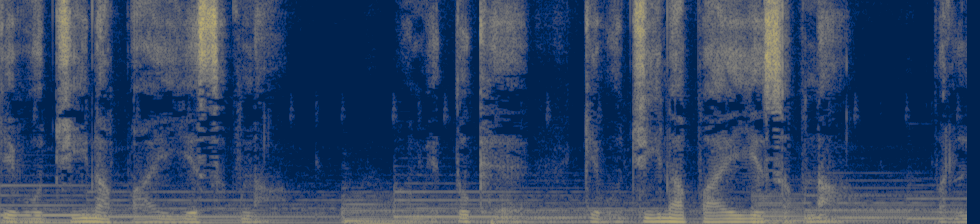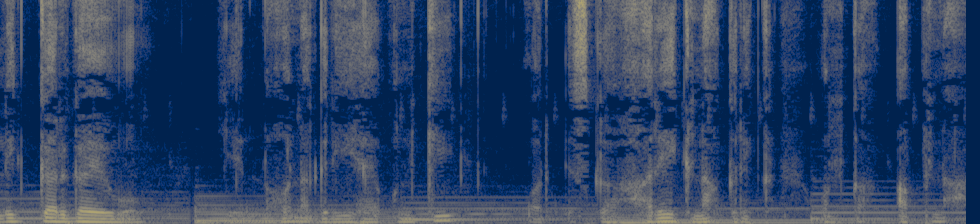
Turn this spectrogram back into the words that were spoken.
कि वो जी ना पाए ये सपना। हमें दुख है कि वो जी ना पाए ये सपना, पर लिख कर गए वो। ये लौह नगरी है उनकी और इसका हर एक नागरिक उनका अपना।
